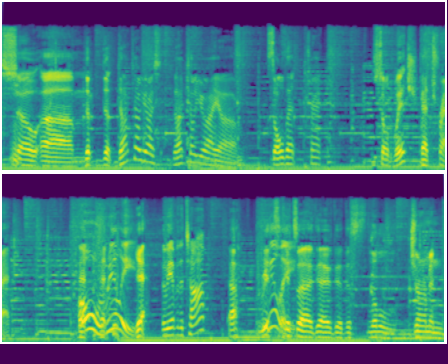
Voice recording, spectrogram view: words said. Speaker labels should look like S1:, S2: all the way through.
S1: So, um,
S2: Did, did, did I tell you I s- did I tell you I um, sold that track?
S1: sold which?
S2: That track.
S1: Oh,
S2: that-
S1: really?
S2: Yeah.
S1: That we have at the top?
S2: Uh,
S1: Really?
S2: It's, it's uh, uh, this little German,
